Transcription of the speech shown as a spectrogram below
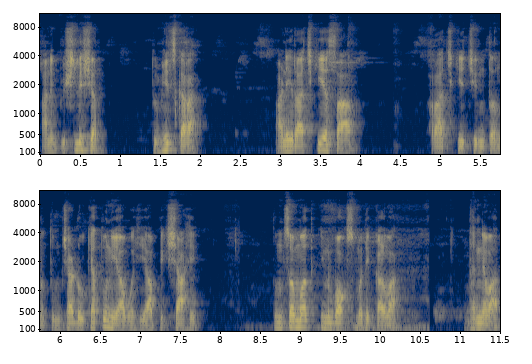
आणि विश्लेषण तुम्हीच करा. आणि राजकीय सार राजकीय चिंतन तुमच्या डोक्यातून यावं ही अपेक्षा आहे. तुमचं मत इनबॉक्समध्ये कळवा. धन्यवाद.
